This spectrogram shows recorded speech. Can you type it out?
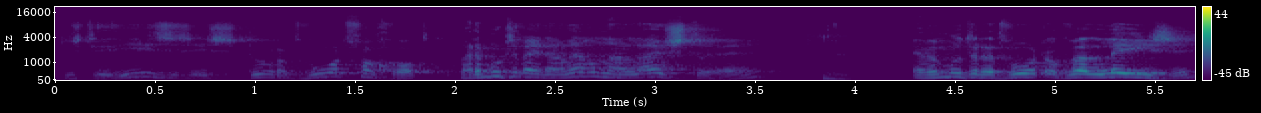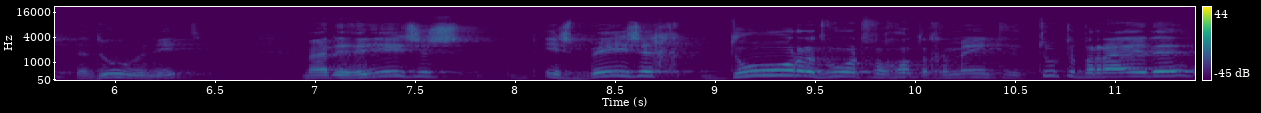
Dus de Heer Jezus is door het woord van God, maar daar moeten wij dan wel naar luisteren. Hè? En we moeten dat woord ook wel lezen, dat doen we niet. Maar de Heer Jezus is bezig door het woord van God de gemeente toe te bereiden.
